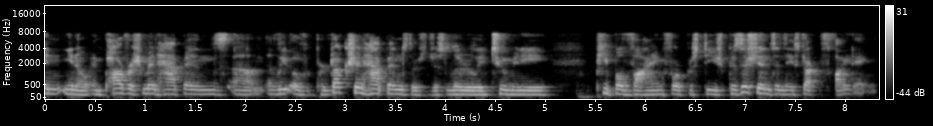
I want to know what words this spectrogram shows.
In, you know, impoverishment happens, um, elite overproduction happens. There's just literally too many people vying for prestige positions, and they start fighting,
